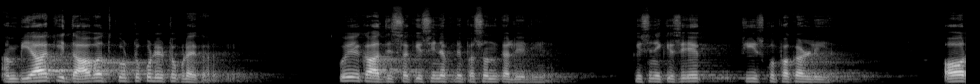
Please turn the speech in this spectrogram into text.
امبیا کی دعوت کو ٹکڑے ٹکڑے کر دیے۔ کوئی ایک حادثہ کسی نے اپنے پسند کا لے لیا، کسی نے کسی ایک چیز کو پکڑ لیا۔ اور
